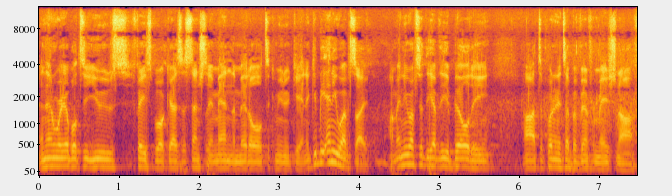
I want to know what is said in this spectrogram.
And then we're able to use Facebook as essentially a man in the middle to communicate. And it could be any website, um, any website that you have the ability uh, to put any type of information off.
